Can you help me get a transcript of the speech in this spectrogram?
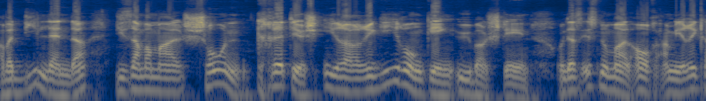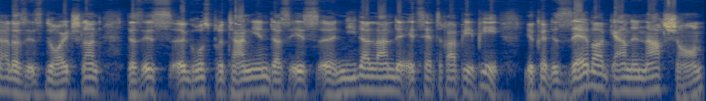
aber die Länder, die sagen wir mal schon kritisch ihrer Regierung gegenüberstehen. Und das ist nun mal auch Amerika, das ist Deutschland, das ist äh, Großbritannien, das ist äh, Niederlande etc. pp. Ihr könnt es selber gerne nachschauen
